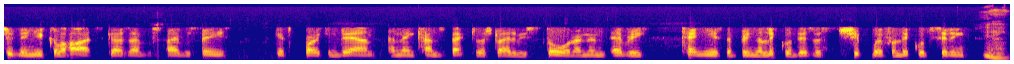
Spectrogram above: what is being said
Sydney Nuclear Heights goes over, overseas, gets broken down, and then comes back to Australia to be stored. And then every ten years to bring the liquid. There's a ship worth of liquid sitting oh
